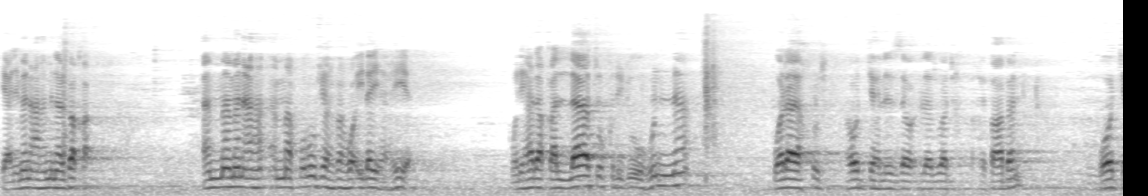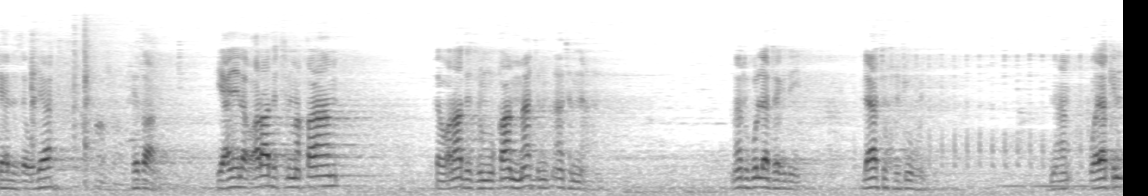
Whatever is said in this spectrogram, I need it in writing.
يعني منعها من البقاء. أما منعها أما خروجها فهو إليها هي. ولهذا قال لا تخرجوهن ولا يخرج فوجه للأزواج خطابا. ووجه للزوجات خطابا يعني لو أرادت المقام لو أرادت المقام ما ما تمنعها. ما تقول لا تقدين لا تخرجوهن نعم. ولكن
